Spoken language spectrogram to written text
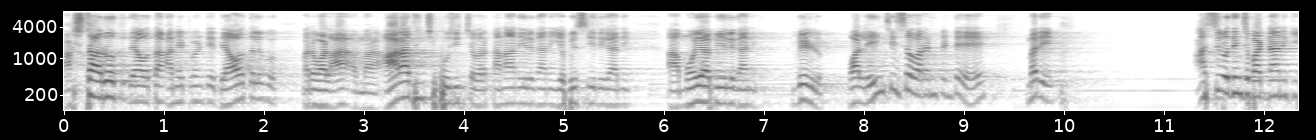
అష్టారోతు దేవత అనేటువంటి దేవతలకు మరి వాళ్ళు మరి ఆరాధించి పూజించేవారు కణానీలు కానీ యబుసీలు కానీ ఆ మోయాబీలు కానీ వీళ్ళు. వాళ్ళు ఏం చేసేవారంటే మరి ఆశీర్వదించబడడానికి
